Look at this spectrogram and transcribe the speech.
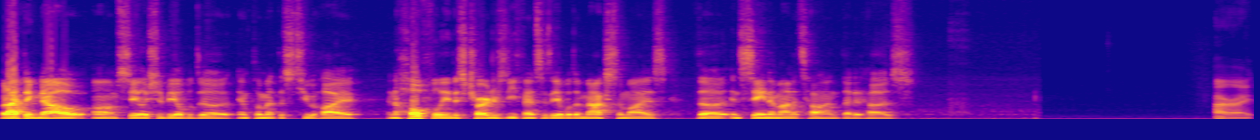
But I think now um, Staley should be able to implement this too high, and hopefully this Chargers defense is able to maximize the insane amount of talent that it has. All right,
